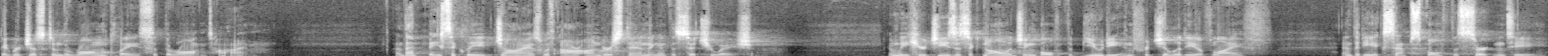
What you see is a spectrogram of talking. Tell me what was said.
They were just in the wrong place at the wrong time. And that basically jives with our understanding of the situation. And we hear Jesus acknowledging both the beauty and fragility of life, and that he accepts both the certainty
